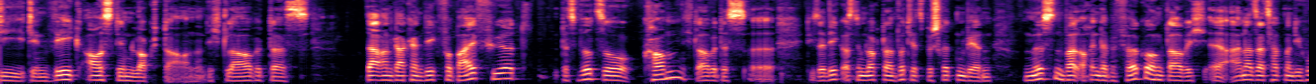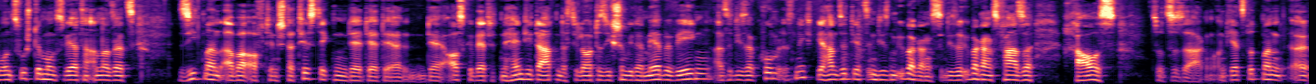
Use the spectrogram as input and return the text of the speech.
die, den Weg aus dem Lockdown. Und ich glaube, dass daran gar kein Weg vorbeiführt. Das wird so kommen. Ich glaube, dass äh, dieser Weg aus dem Lockdown wird jetzt beschritten werden müssen, weil auch in der Bevölkerung, glaube ich, äh, einerseits hat man die hohen Zustimmungswerte, andererseits sieht man aber auf den Statistiken der der der der ausgewerteten Handydaten, dass die Leute sich schon wieder mehr bewegen. Also dieser Komisch ist nicht. Wir haben sind jetzt in diesem Übergangs in dieser Übergangsphase raus sozusagen. Und jetzt wird man äh,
